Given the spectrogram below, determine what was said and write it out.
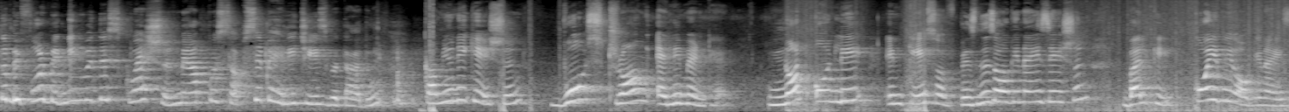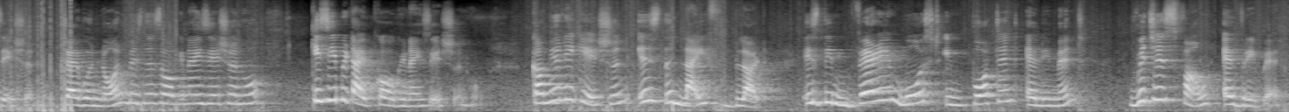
तो before beginning with this question मैं आपको सबसे पहली चीज़ बता दूँ कम्युनिकेशन वो स्ट्रॉन्ग एलिमेंट है। Not only in case of business organization बल्कि कोई भी ऑर्गेनाइजेशन हो चाहे वो नॉन बिज़नेस ऑर्गेनाइजेशन हो, किसी भी टाइप का ऑर्गेनाइजेशन हो। Communication is the life blood is the very most important element which is found everywhere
